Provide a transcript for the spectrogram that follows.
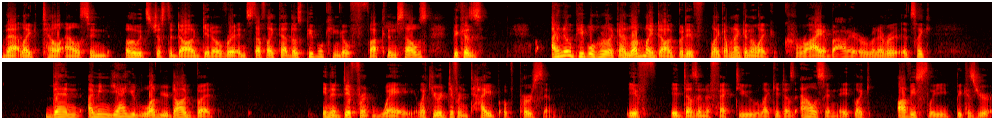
that like tell Allison, "Oh, it's just a dog, get over it," and stuff like that. Those people can go fuck themselves because I know people who are like, "I love my dog, but if like I'm not gonna like cry about it or whatever," it's like, then I mean, yeah, you love your dog, but in a different way. Like you're a different type of person. If it doesn't affect you like it does Allison, it like obviously because you're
